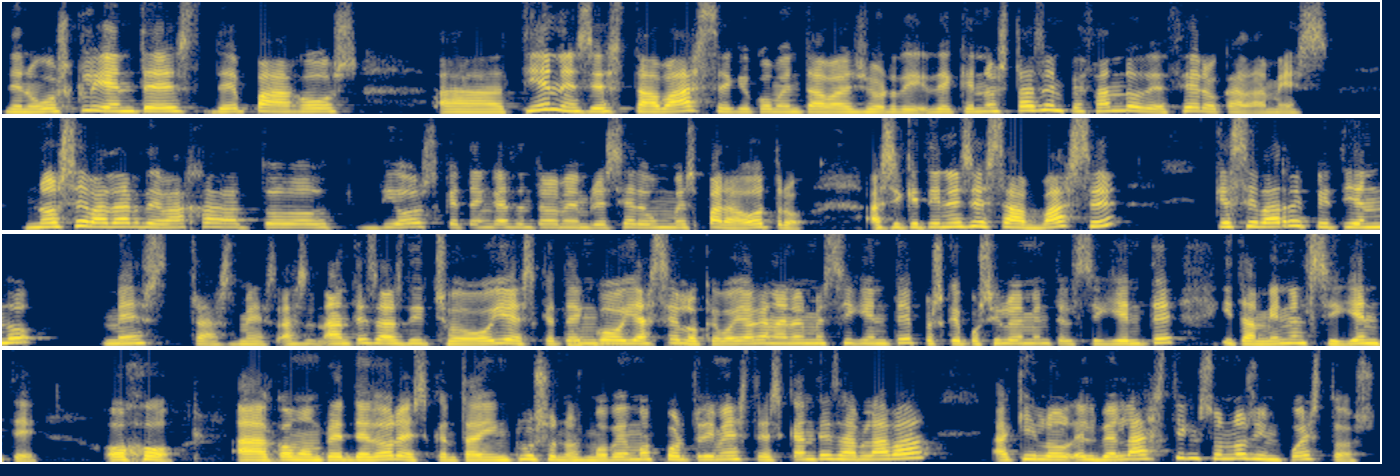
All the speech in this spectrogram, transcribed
de nuevos clientes, de pagos. Ah, tienes esta base que comentaba Jordi, de que no estás empezando de cero cada mes. No se va a dar de baja todo Dios que tengas dentro de la membresía de un mes para otro. Así que tienes esa base que se va repitiendo mes tras mes. Antes has dicho, oye, es que tengo, ya sé lo que voy a ganar el mes siguiente, pues que posiblemente el siguiente y también el siguiente. Ojo, como emprendedores, que incluso nos movemos por trimestres, que antes hablaba, aquí el belasting son los impuestos.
